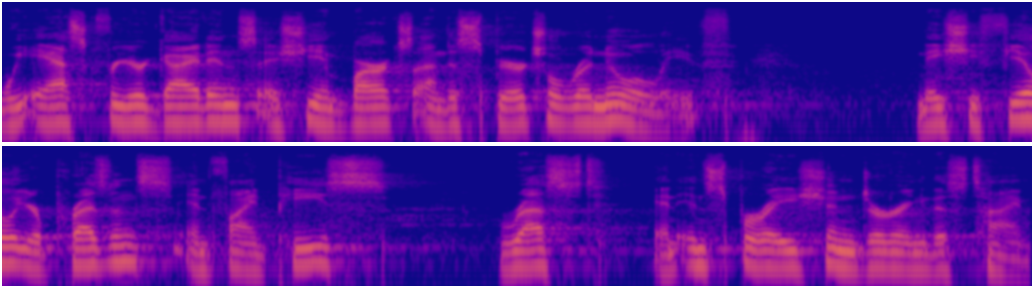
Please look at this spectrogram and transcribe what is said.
We ask for your guidance as she embarks on this spiritual renewal leave. May she feel your presence and find peace, rest, and inspiration during this time.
